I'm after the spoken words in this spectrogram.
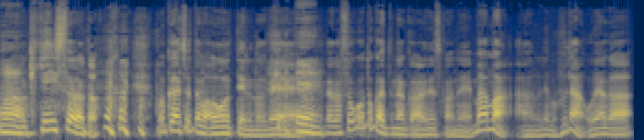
うん。危険しそうだと。僕はちょっとまあ思ってるので、ええ。だからそことかってなんかあれですかね。まあまああのでも普段親が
